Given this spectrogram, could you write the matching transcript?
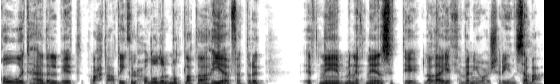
قوة هذا البيت راح تعطيك الحظوظ المطلقة هي فترة اثنين من اثنين ستة لغاية ثمانية وعشرين سبعة.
